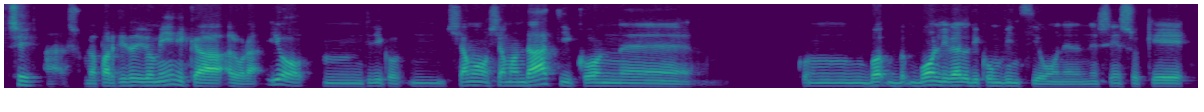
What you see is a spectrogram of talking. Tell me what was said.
Sì. Ah, sulla partita di domenica, allora, io mh, mm, ti dico, mh, mm, siamo, siamo, andati con... Eh, con un bu- buon livello di convinzione, nel senso che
